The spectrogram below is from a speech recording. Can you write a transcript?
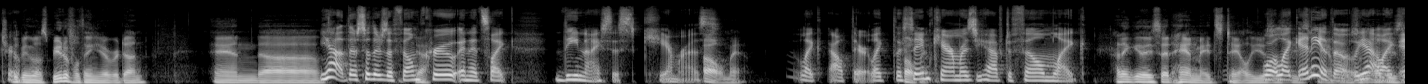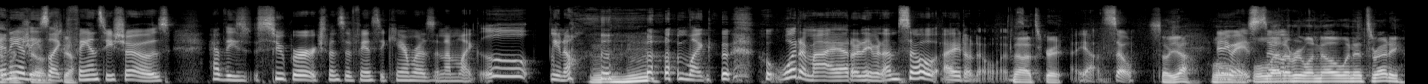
True. It'll be the most beautiful thing you've ever done. And uh, Yeah, there, so there's a film Yeah. crew, and it's like the nicest cameras. oh man, like out there, like the Oh, same man. cameras you have to film, like I think they said *Handmaid's Tale*. well, like any of those, yeah, like any of these shows. like Yeah. fancy shows have these super expensive fancy cameras, and I'm like, oh, you know, Mm-hmm. I'm like, what am I? I don't even. I'm so I don't know. I'm, No, that's great. Yeah, so So yeah, we'll, Anyways, we'll let everyone know when it's ready.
